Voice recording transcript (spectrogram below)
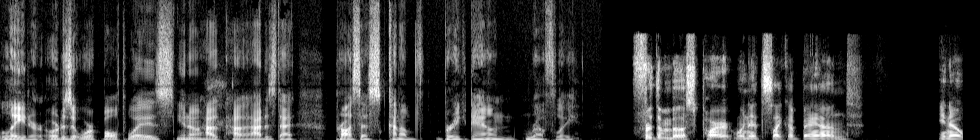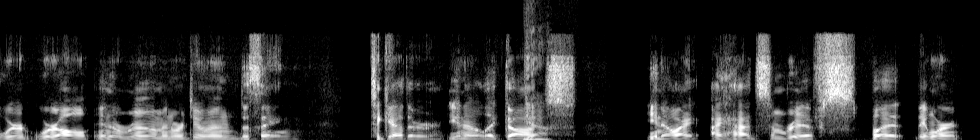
later or does it work both ways you know how how, how does that process kind of break down roughly For the most part, when it's like a band, you know, we're we're all in a room and we're doing the thing together. You know, like Gogs. You know, I I had some riffs, but they weren't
